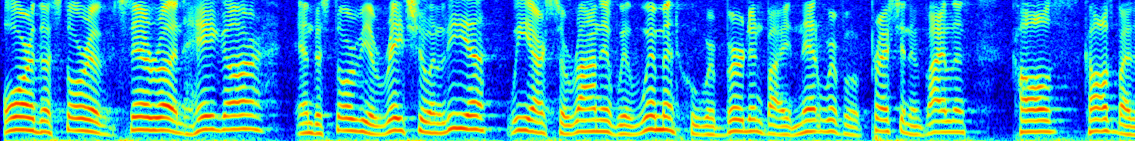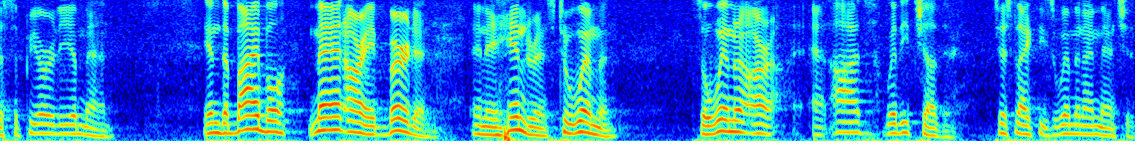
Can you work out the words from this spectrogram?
or the story of Sarah and Hagar, and the story of Rachel and Leah, we are surrounded with women who were burdened by a network of oppression and violence caused, caused by the superiority of man. In the Bible, men are a burden and a hindrance to women. So women are at odds with each other, just like these women I mentioned.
